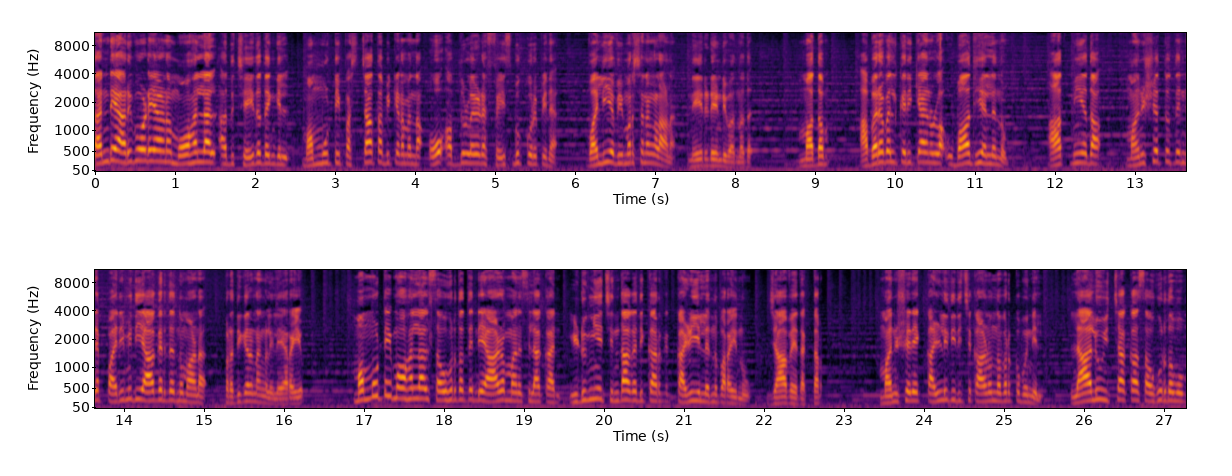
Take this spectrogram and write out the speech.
തന്റെ അറിവോടെയാണ് മോഹൻലാൽ അത് ചെയ്തതെങ്കിൽ മമ്മൂട്ടി പശ്ചാത്തപിക്കണമെന്ന ഒ അബ്ദുള്ളയുടെ ഫേസ്ബുക്ക് കുറിപ്പിന് വലിയ വിമർശനങ്ങളാണ് നേരിടേണ്ടി വന്നത്. മതം അപരവൽക്കരിക്കാനുള്ള ഉപാധിയല്ലെന്നും ആത്മീയത മനുഷ്യത്വത്തിന്റെ പരിമിതിയാകരുതെന്നുമാണ് പ്രതികരണങ്ങളിലേറെയും. മമ്മൂട്ടി മോഹൻലാൽ സൗഹൃദത്തിന്റെ ആഴം മനസ്സിലാക്കാൻ ഇടുങ്ങിയ ചിന്താഗതിക്കാർക്ക് കഴിയില്ലെന്ന് പറയുന്നു ജാവേദ് അക്തർ. മനുഷ്യരെ കള്ളി തിരിച്ച് കാണുന്നവർക്ക് മുന്നിൽ ലാലു ഇച്ചാക്ക സൗഹൃദവും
